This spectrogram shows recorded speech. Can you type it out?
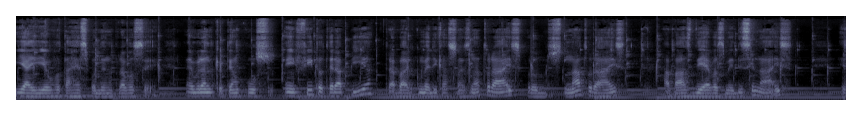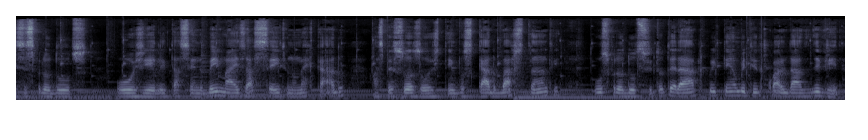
e aí eu vou estar respondendo para você. Lembrando que eu tenho um curso em fitoterapia, trabalho com medicações naturais, produtos naturais, à base de ervas medicinais. Esses produtos hoje ele está sendo bem mais aceito no mercado. As pessoas hoje têm buscado bastante os produtos fitoterápicos e têm obtido qualidade de vida.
